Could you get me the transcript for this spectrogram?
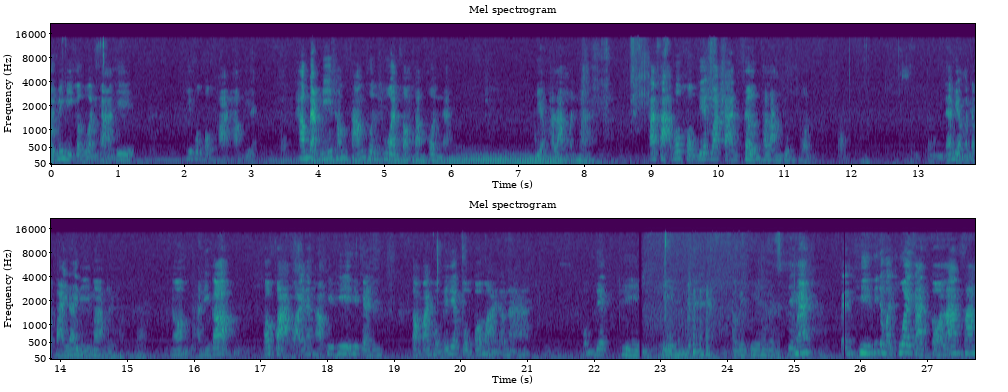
ยไม่มีกระบวนการที่ที่พวกผมพาทำนี่แหละครับ ทำแบบนี้ซ้ำๆทวนๆสองสามคนนะ เดี๋ยวพลังมันมา ภาษาพวกผมเรียกว่าการเสริมพลังชุมชน ครับ แล้วเดี๋ยวมันจะไปได้ดีมากเลยครับครับ เนาะอันนี้ก็ก็ฝากไว้นะครับ พี่ๆที่เป็นต่อไปผมไม่เรียกกลุ่มเป้าหมายแล้วนะ ผมเรียกทีมทีมเอาวิธีให้เลยจริงไหม เป็นทีมที่จะมาช่วยการก่อร่างสร้าง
